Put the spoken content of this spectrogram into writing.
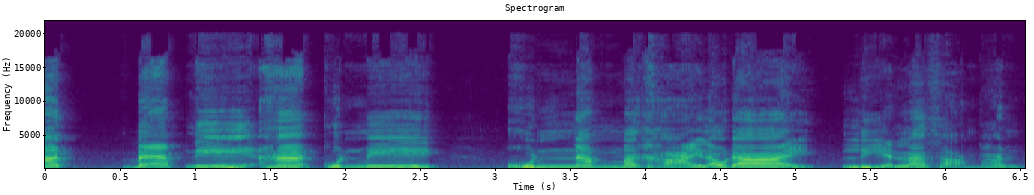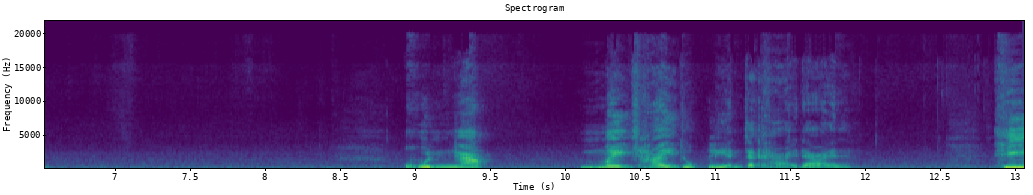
าท แบบนี้หากคุณมี คุณนำมาขายเราได้ เหรียญละสามพันคุณงับไม่ใช่ทุกเหรียญจะขายได้นะ ที่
